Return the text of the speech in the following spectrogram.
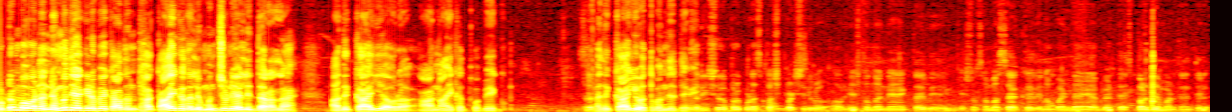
ಕುಟುಂಬವನ್ನು ನೆಮ್ಮದಿಯಾಗಿಡಬೇಕಾದಂತಹ ಕಾಯಕದಲ್ಲಿ ಮುಂಚೂಣಿಯಲ್ಲಿದ್ದಾರಲ್ಲ, ಅದಕ್ಕಾಗಿ ಅವರ ಆ ನಾಯಕತ್ವ ಬೇಕು. ಅದಕ್ಕಾಗಿ ಇವತ್ತು ಬಂದಿದ್ದೇವೆ. ಸಮಸ್ಯೆ ಆಗ್ತಾ ಇದೆ ಬಂಡಾಯ ಅಭ್ಯರ್ಥಿ ಸ್ಪರ್ಧೆ ಮಾಡ್ತೇನೆ ಅಂತೇಳಿ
